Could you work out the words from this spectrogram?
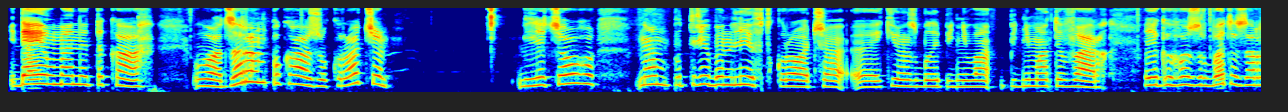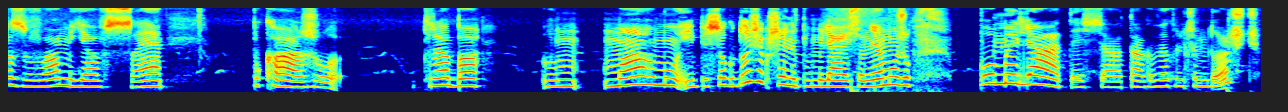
ідея в мене така. От, зараз вам покажу. Коротше, для цього нам потрібен ліфт, коротше, е, який у нас буде підніма... піднімати вверх. А як його зробити, зараз вам я все покажу. Треба магму і пісок душ, якщо я не помиляюся, але я можу помилятися. Так, виключимо дощ.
